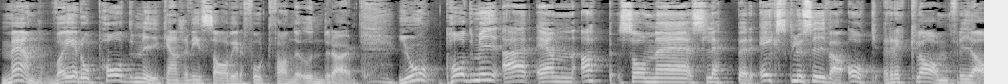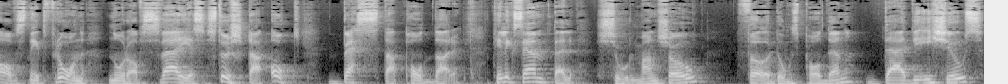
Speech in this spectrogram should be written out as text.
Men vad är då podme kanske vissa av er fortfarande undrar? Jo, podme är en app som eh, släpper exklusiva och reklamfria avsnitt från några av Sveriges största och bästa poddar. Till exempel Schulman Show, Fördomspodden, Daddy Issues,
